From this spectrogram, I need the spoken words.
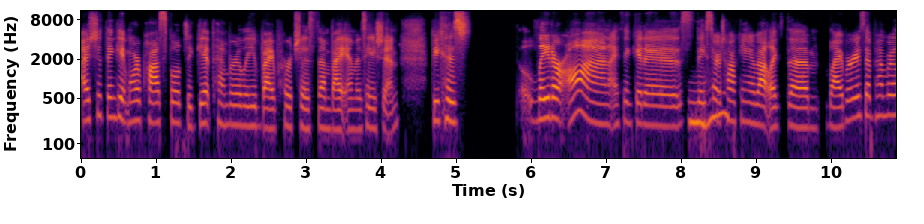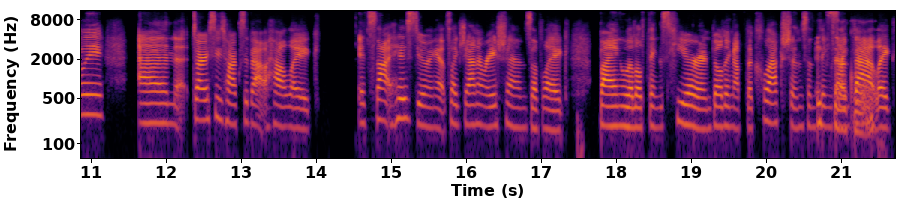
I should think it more possible to get Pemberley by purchase than by imitation. Because later on, I think it is, they start Mhm. talking about like the libraries at Pemberley. And Darcy talks about how like it's not his doing it. It's like generations of like buying little things here and building up the collections and things like that. Like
